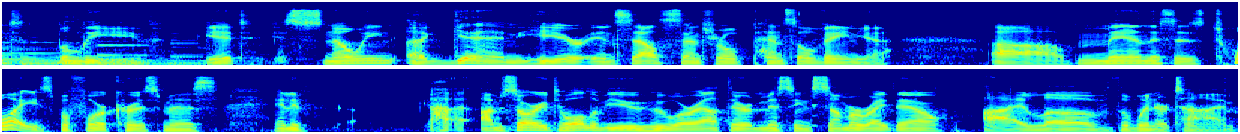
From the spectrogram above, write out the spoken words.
can't believe it is snowing again here in south central Pennsylvania. Oh man, this is twice before Christmas. And if I'm sorry to all of you who are out there missing summer right now, I love the wintertime.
